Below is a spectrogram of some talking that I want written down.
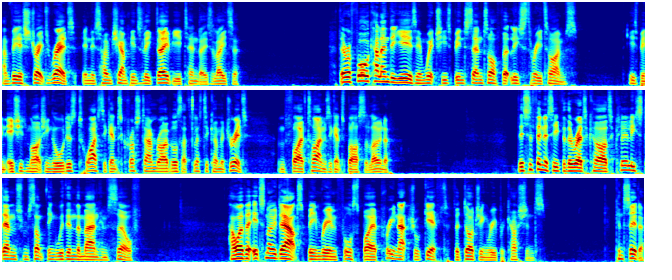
and via straight red in his home Champions League debut 10 days later. There are four calendar years in which he's been sent off at least three times. He's been issued marching orders twice against crosstown rivals Atletico Madrid and five times against Barcelona. This affinity for the red card clearly stems from something within the man himself. However, it's no doubt been reinforced by a pre-natural gift for dodging repercussions. Consider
